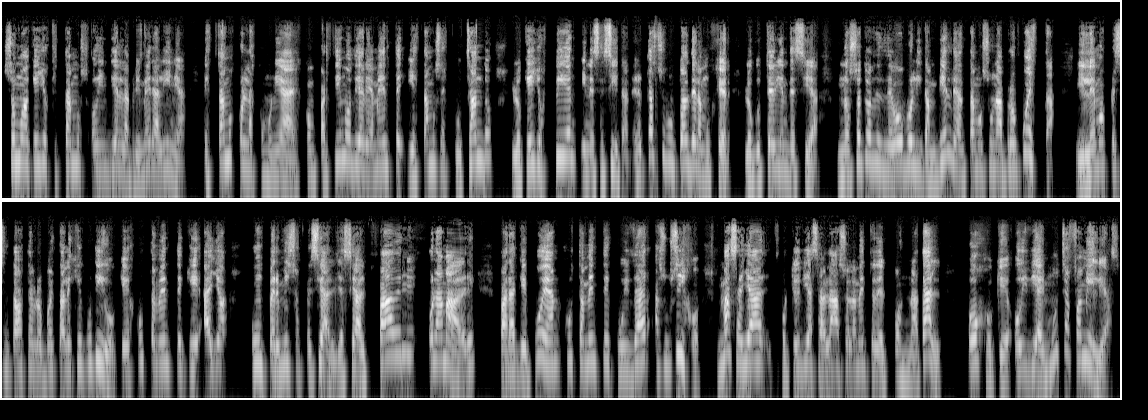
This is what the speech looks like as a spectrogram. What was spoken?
somos aquellos que estamos hoy en día en la primera línea, estamos con las comunidades, compartimos diariamente y estamos escuchando lo que ellos piden y necesitan. En el caso puntual de la mujer, lo que usted bien decía, nosotros desde Bópoli también levantamos una propuesta y le hemos presentado esta propuesta al Ejecutivo, que es justamente que haya un permiso especial, ya sea al padre o la madre, para que puedan justamente cuidar a sus hijos. Más allá, porque hoy día se hablaba solamente del postnatal. Ojo, que hoy día hay muchas familias,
